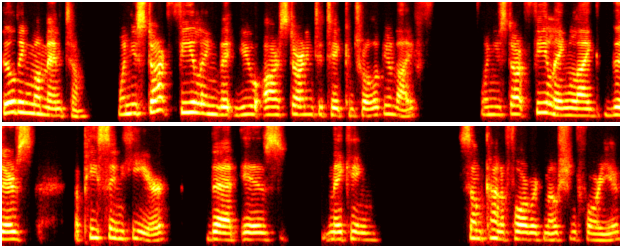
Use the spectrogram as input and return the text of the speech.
Building momentum. When you start feeling that you are starting to take control of your life, when you start feeling like there's a piece in here that is making some kind of forward motion for you.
